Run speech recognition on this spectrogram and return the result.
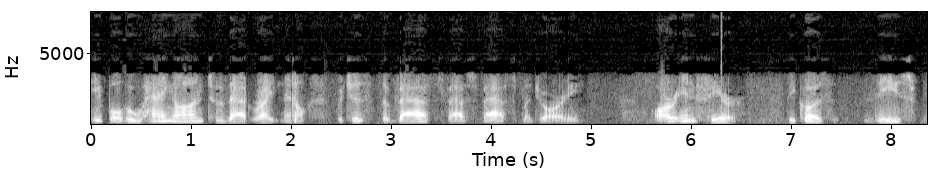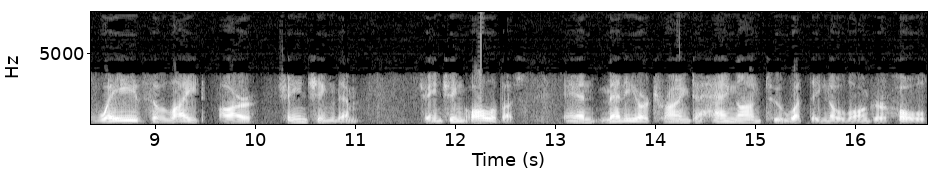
people who hang on to that right now, which is the vast, vast, vast majority, are in fear because these waves of light are changing them, changing all of us. And many are trying to hang on to what they no longer hold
